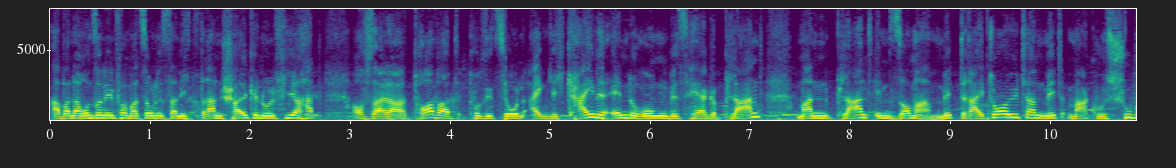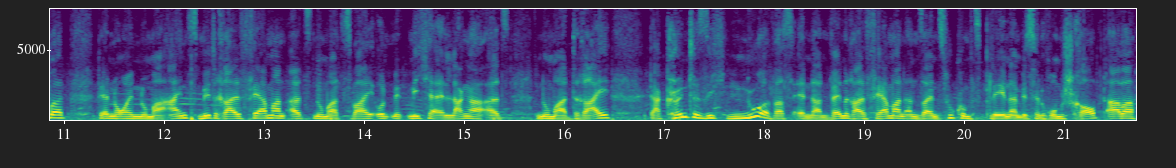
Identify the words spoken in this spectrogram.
aber nach unseren Informationen ist da nichts dran. Schalke 04 hat auf seiner Torwartposition eigentlich keine Änderungen bisher geplant. Man plant im Sommer mit drei Torhütern, mit Markus Schubert, der neuen Nummer 1, mit Ralf Fährmann als Nummer 2 und mit Michael Langer als Nummer 3. Da könnte sich nur was ändern, wenn Ralf Fährmann an seinen Zukunftsplänen ein bisschen rumschraubt. Aber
